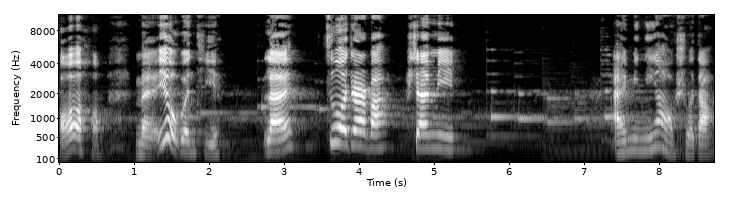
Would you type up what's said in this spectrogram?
哦，没有问题，来坐这儿吧，山米。艾米尼奥说道。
